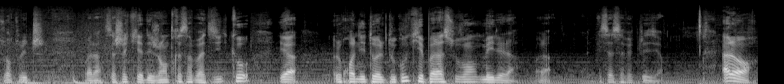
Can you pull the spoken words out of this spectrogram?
sur Twitch. Voilà, sachez qu'il y a des gens très sympathiques. Il y a le Juanito El Tuco qui est pas là souvent, mais il est là. Voilà. Et ça, ça fait plaisir. Alors,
